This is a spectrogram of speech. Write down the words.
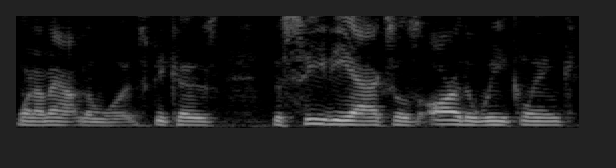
when I'm out in the woods, because the CV axles are the weak link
